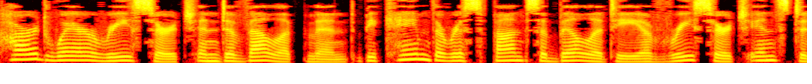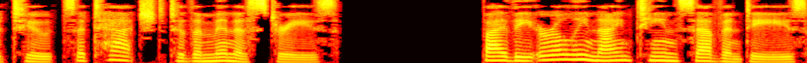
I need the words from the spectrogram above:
Hardware research and development became the responsibility of research institutes attached to the ministries. By the early 1970s,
